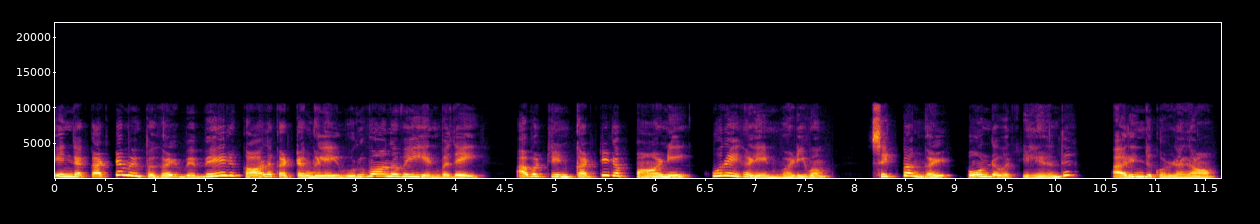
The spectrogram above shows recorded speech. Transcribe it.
இந்த கட்டமைப்புகள் வெவ்வேறு காலகட்டங்களில் உருவானவை என்பதை அவற்றின் கட்டிட பாணி கூரைகளின் வடிவம் சிற்பங்கள் போன்றவற்றிலிருந்து அறிந்து கொள்ளலாம்.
